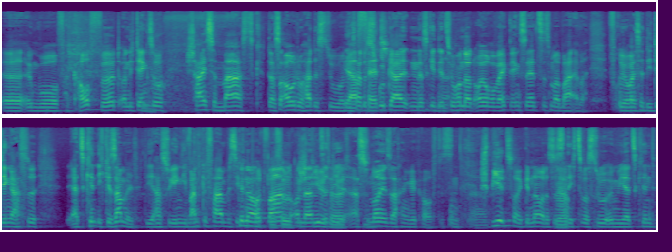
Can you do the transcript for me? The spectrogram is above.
äh, irgendwo verkauft wird. Und ich denke so, scheiße, Mask, das Auto hattest du und Ja, das hattest fett. du gut gehalten, das geht jetzt für 100 Euro weg, denkst du, letztes Mal bei. Aber früher, weißt du, die Dinge hast du als Kind nicht gesammelt. Die hast du gegen die Wand gefahren, bis die Genau. kaputt waren und dann die, halt. hast du neue Sachen gekauft. Das ist ein Spielzeug, genau. Das ist Ja. nichts, was du irgendwie als Kind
